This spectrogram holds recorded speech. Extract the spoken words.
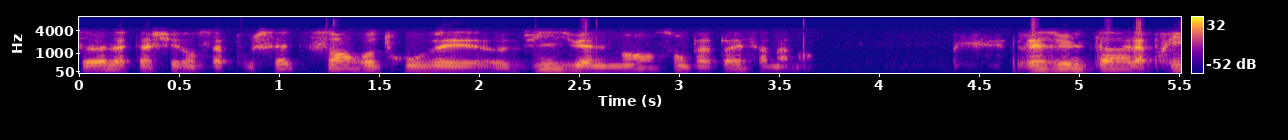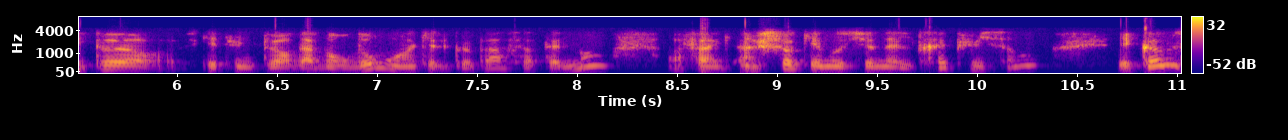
seule, attachée dans sa poussette, sans retrouver visuellement son papa et sa maman. Résultat, elle a pris peur, ce qui est une peur d'abandon, hein, quelque part, certainement, enfin, un choc émotionnel très puissant. Et comme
